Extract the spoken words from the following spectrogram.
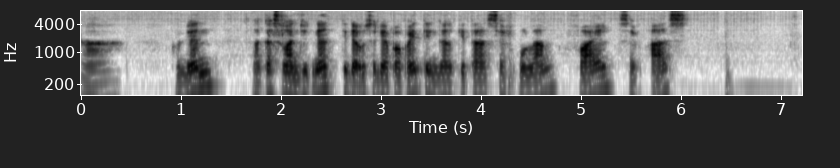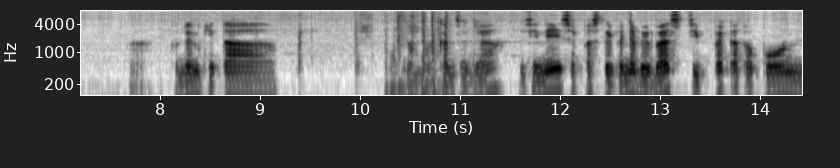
Nah kemudian langkah selanjutnya tidak usah diapa-apain tinggal kita save ulang file save as. Nah, kemudian kita namakan saja. Di sini save as type-nya bebas JPEG ataupun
